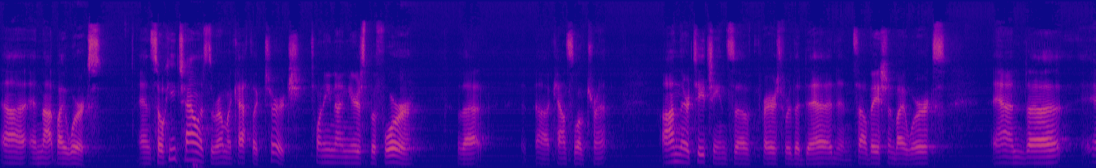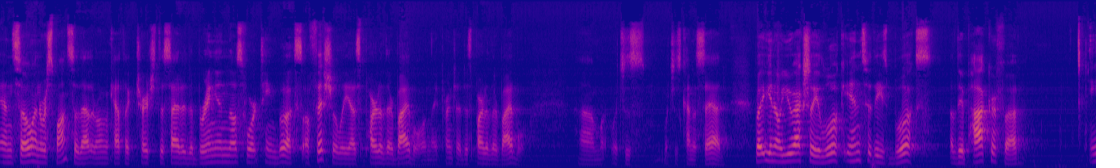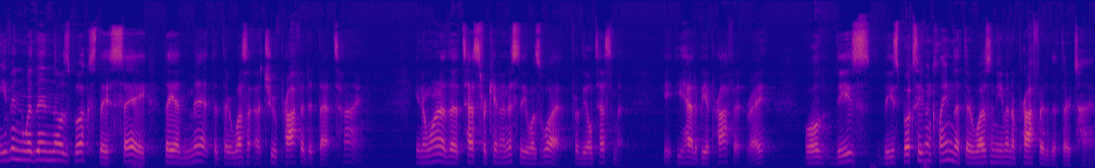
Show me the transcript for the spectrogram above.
uh, and not by works. And so he challenged the Roman Catholic Church 29 years before that uh, Council of Trent on their teachings of prayers for the dead and salvation by works. And, uh, and so, in response to that, the Roman Catholic Church decided to bring in those 14 books officially as part of their Bible, and they printed as part of their Bible um, which is which is kind of sad. But you know, you actually look into these books of the Apocrypha. Even within those books, they say they admit that there wasn't a true prophet at that time. You know, one of the tests for canonicity was what for the Old Testament? You had to be a prophet, right? Well, these, these books even claim that there wasn't even a prophet at their time.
